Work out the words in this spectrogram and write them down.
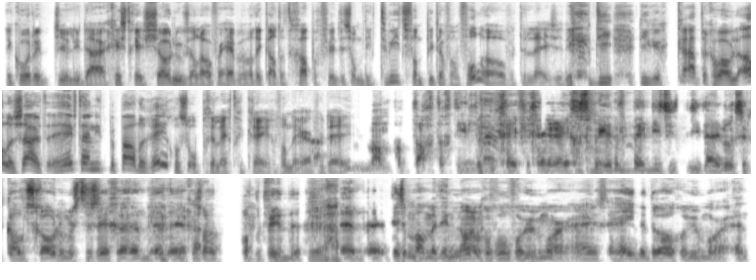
Ik hoorde dat jullie daar gisteren in shownieuws al over hebben. Wat ik altijd grappig vind, is om die tweets van Pieter van Vollenhoven te lezen. Die, die, die kraapt er gewoon alles uit. Heeft hij niet bepaalde regels opgelegd gekregen van de RVD? Man van 80, die, die geeft je geen regels meer. Die, ziet, die ziet eindelijk zijn kans schoon om eens te zeggen en, en ergens wat, wat te vinden. Ja. En eh, het is een man met enorm gevoel voor humor. Hij is een hele droge humor. En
